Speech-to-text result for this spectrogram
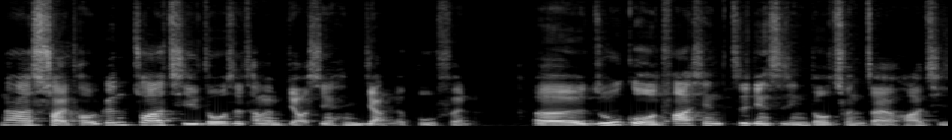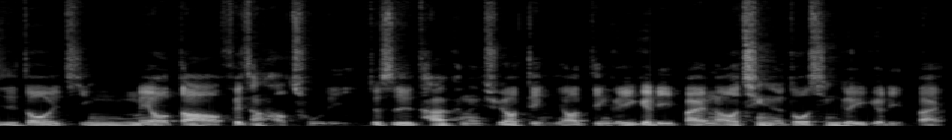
那甩头跟抓其实都是他们表现很痒的部分了。呃，如果发现这件事情都存在的话，其实都已经没有到非常好处理，就是他可能需要点药，点个一个礼拜，然后清耳朵清个一个礼拜。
